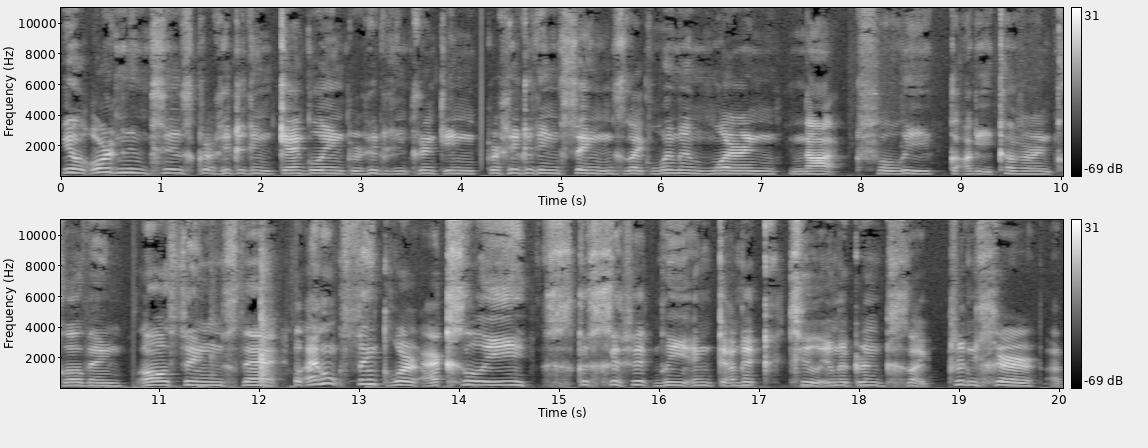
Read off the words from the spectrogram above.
you know, ordinances prohibiting gambling, prohibiting drinking, prohibiting things like women wearing not fully gaudy covering clothing, all things that I don't think were actually specifically endemic to immigrants. Like, pretty sure a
